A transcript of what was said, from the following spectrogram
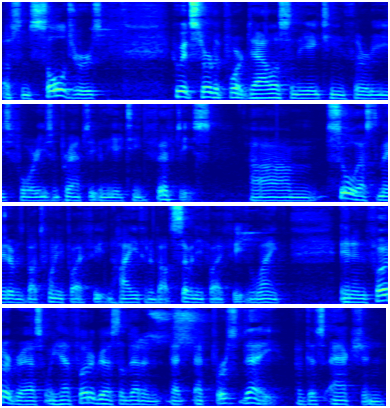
of some soldiers who had served at Fort Dallas in the 1830s, 40s, and perhaps even the 1850s. Um, Sewell estimated it was about 25 feet in height and about 75 feet in length. And in photographs, we have photographs of that, that, that first day of this action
